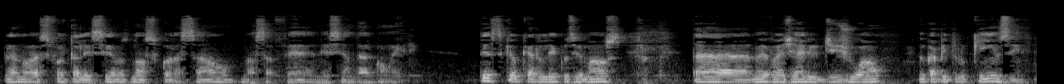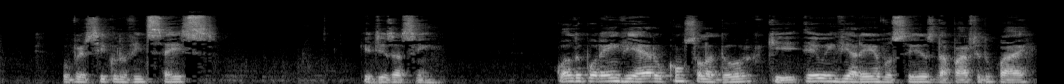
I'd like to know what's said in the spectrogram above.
para nós fortalecermos nosso coração, nossa fé nesse andar com Ele. O texto que eu quero ler com os irmãos está no Evangelho de João, no capítulo 15, o versículo 26, que diz assim: Quando, porém, vier o Consolador, que eu enviarei a vocês da parte do Pai,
